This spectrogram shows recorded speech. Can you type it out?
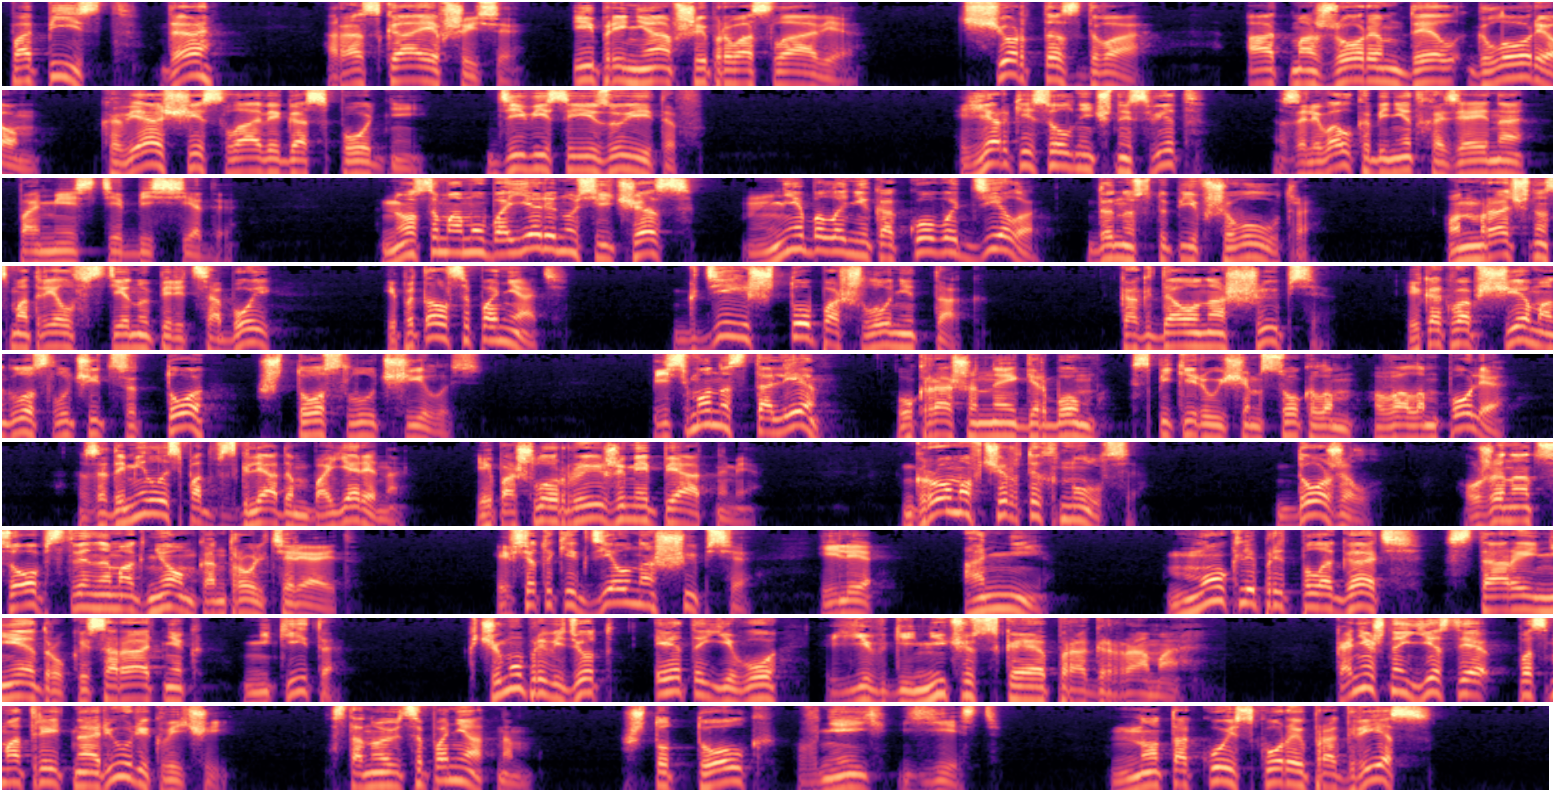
Попист, да? Раскаявшийся и принявший православие. Черта с два! От мажорем дел глориум к вящей славе Господней. Девиз иезуитов. Яркий солнечный свет заливал кабинет хозяина поместья беседы. Но самому боярину сейчас не было никакого дела до наступившего утра. Он мрачно смотрел в стену перед собой и пытался понять, где и что пошло не так. Когда он ошибся, и как вообще могло случиться то, что случилось. Письмо на столе, украшенное гербом с пикирующим соколом валом поля, задымилось под взглядом боярина и пошло рыжими пятнами. Громов чертыхнулся. Дожил. Уже над собственным огнем контроль теряет. И все-таки где он ошибся? Или они? Мог ли предполагать старый недруг и соратник Никита? К чему приведет эта его евгеническая программа? Конечно, если посмотреть на Рюриковичей, становится понятным, что толк в ней есть. Но такой скорый прогресс...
